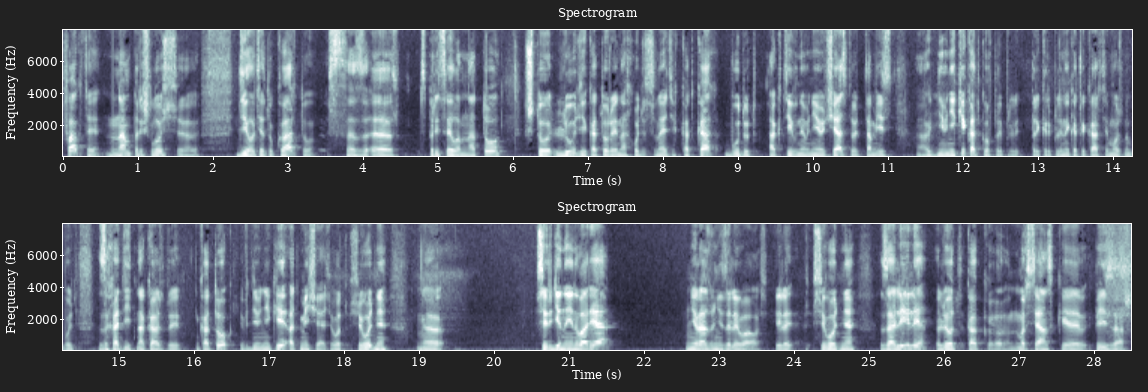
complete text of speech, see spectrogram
факты, нам пришлось э, делать эту карту с, э, с прицелом на то, что люди, которые находятся на этих катках, будут активно в ней участвовать. Там есть э, дневники катков прикреплены к этой карте. Можно будет заходить на каждый каток в дневнике отмечать. Вот сегодня середина января ни разу не заливалась. Или сегодня залили лед, как марсианский пейзаж.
